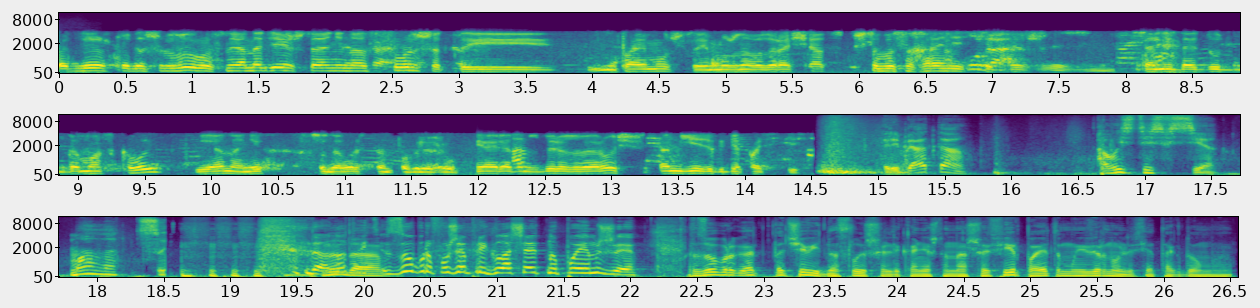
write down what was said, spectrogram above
Поддержку наших Зубров. Но я надеюсь, что они нас слышат и поймут, что им нужно возвращаться, чтобы сохранить себе жизнь. Они дойдут до Москвы, я на них с удовольствием погляжу. Я рядом а... с Березовой рощей, там есть где пастись. Ребята, а вы здесь все молодцы. Да, ну, ну да. ведь Зубров уже приглашают на ПМЖ. Зубров, очевидно, слышали, конечно, наш эфир, поэтому и вернулись, я так думаю.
